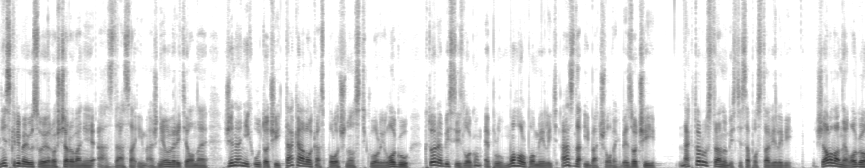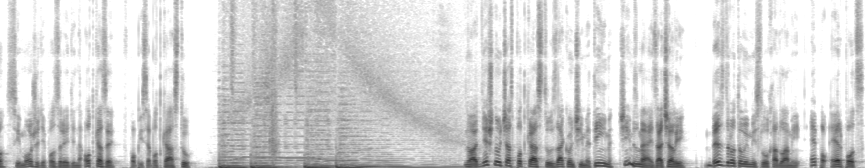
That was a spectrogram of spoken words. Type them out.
Neskrývajú svoje rozčarovanie a zdá sa im až neuveriteľné, že na nich útočí taká veľká spoločnosť kvôli logu, ktoré by si s logom Apple mohol pomýliť a zda iba človek bez očí. Na ktorú stranu by ste sa postavili vy? Žalované logo si môžete pozrieť na odkaze v popise podcastu. No a dnešnú časť podcastu zakončíme tým, čím sme aj začali. Bezdrotovými slúchadlami Apple AirPods,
